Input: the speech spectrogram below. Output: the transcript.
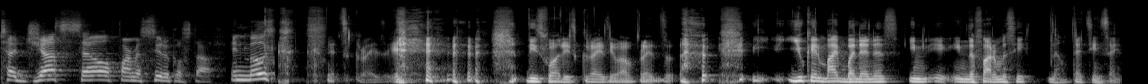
to just sell pharmaceutical stuff. In most That's crazy. this one is crazy, my friends. you can buy bananas in in the pharmacy. No, that's insane.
